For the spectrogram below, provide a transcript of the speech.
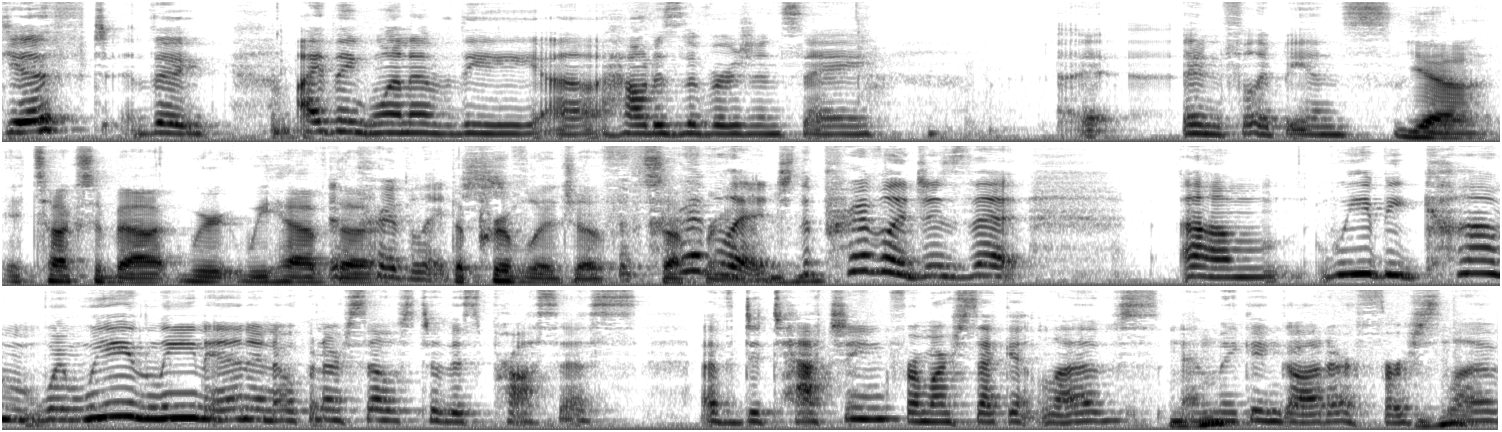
gift, the I think one of the uh, how does the version say uh, in Philippians? Yeah, it talks about we we have the, the, privilege, the privilege of the suffering. Privilege. Mm-hmm. The privilege is that. Um, we become when we lean in and open ourselves to this process of detaching from our second loves mm-hmm. and making God our 1st mm-hmm. love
